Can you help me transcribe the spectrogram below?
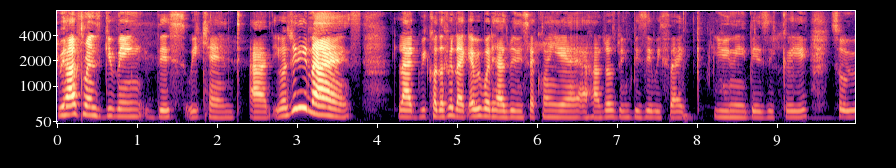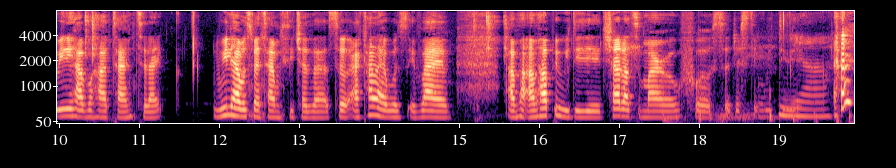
we had friends giving this weekend, and it was really nice. Like because I feel like everybody has been in second year and has just been busy with like uni basically, so we really haven't had time to like really haven't spent time with each other. So I kind of like was a vibe. I'm I'm happy we did it. Shout out to Maro for suggesting we do Yeah. it.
